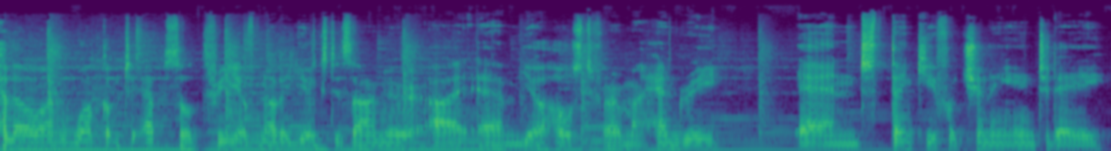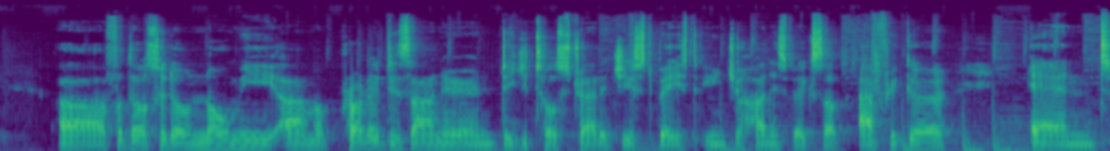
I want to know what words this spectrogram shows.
Hello and welcome to episode 3 of Not a UX Designer. I am your host, Verma Henry, and thank you for tuning in today. Uh, for those who don't know me, I'm a product designer and digital strategist based in Johannesburg, South Africa, and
